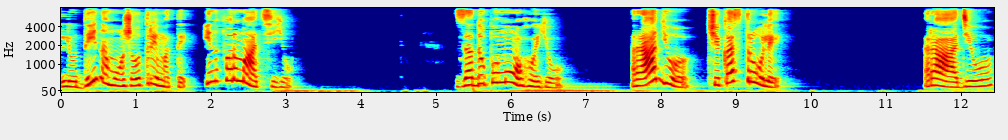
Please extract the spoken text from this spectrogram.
людина може отримати інформацію. За допомогою радіо чи каструлі? Радіо.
